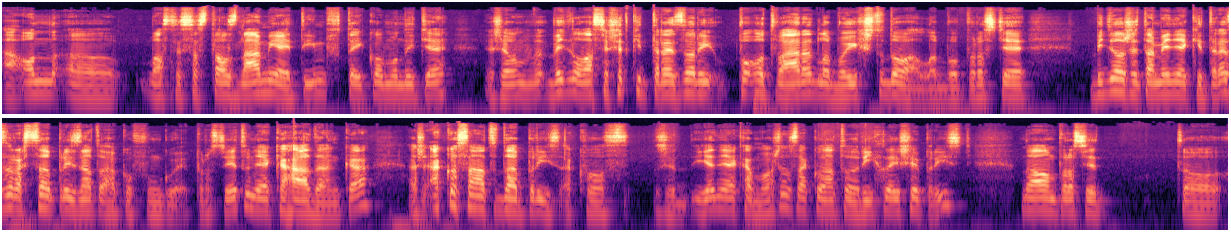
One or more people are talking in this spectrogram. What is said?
a on uh, vlastne sa stal známy aj tým v tej komunite, že on vedel vlastne všetky trezory pootvárať, lebo ich študoval, lebo proste videl, že tam je nejaký trezor a chcel prísť na to, ako funguje. Proste je tu nejaká hádanka a že ako sa na to dá prísť, ako, že je nejaká možnosť, ako na to rýchlejšie prísť, no a on proste to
